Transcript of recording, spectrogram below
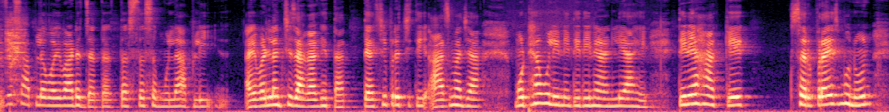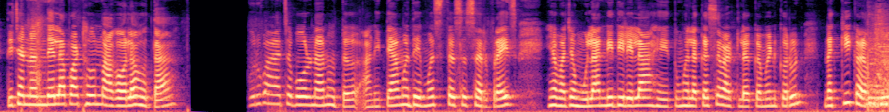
जसं आपलं वय वाढत जातं तसतसं मुलं आपली आईवडिलांची जागा घेतात. त्याची प्रचिती आज माझ्या मोठ्या मुलीने दिदीने आणली आहे. तिने हा केक सरप्राईज म्हणून तिच्या नंदेला पाठवून मागवला होता. गुरुबाळाचं बोरनान होतं आणि त्यामध्ये मस्त असं सरप्राईज ह्या माझ्या मुलांनी दिलेलं आहे. तुम्हाला कसं वाटलं कमेंट करून नक्की कळवा.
